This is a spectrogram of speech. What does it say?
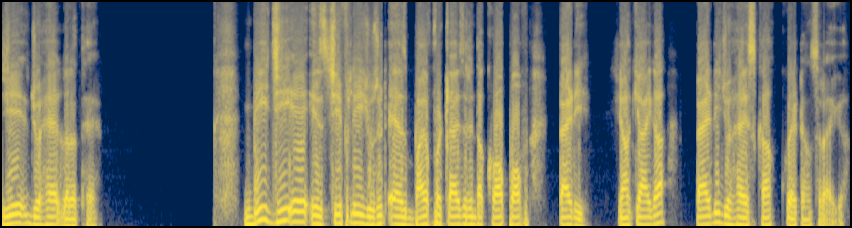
ये जो है गलत है। BGA is chiefly used as biofertilizer in the crop of paddy. यहाँ क्या आएगा? पैडी जो है इसका करेक्ट आंसर आएगा।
